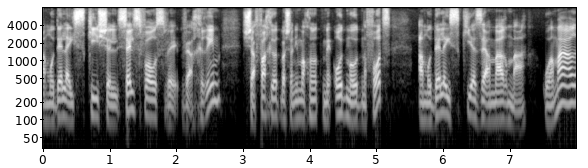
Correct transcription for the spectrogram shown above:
המודל העסקי של סיילספורס ואחרים, שהפך להיות בשנים האחרונות מאוד מאוד נפוץ. המודל העסקי הזה אמר מה? הוא אמר,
